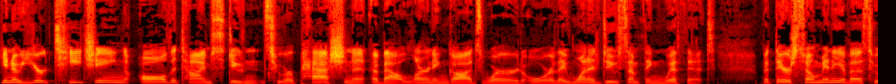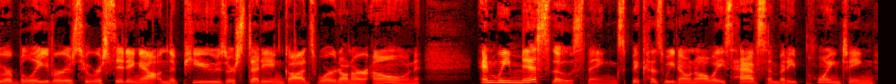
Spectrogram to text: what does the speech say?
you know, you're teaching all the time students who are passionate about learning God's word or they want to do something with it. But there's so many of us who are believers who are sitting out in the pews or studying God's word on our own. And we miss those things because we don't always have somebody pointing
